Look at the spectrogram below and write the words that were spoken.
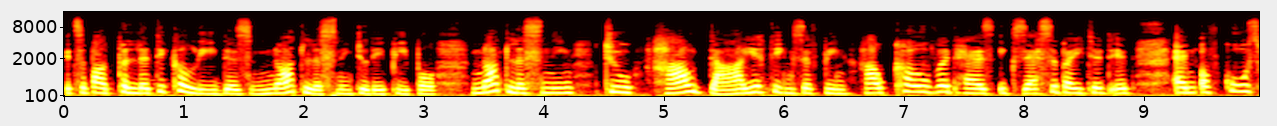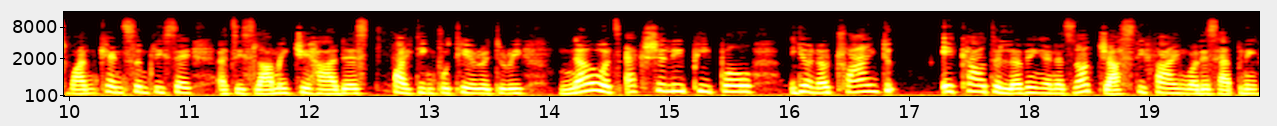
it's about political leaders not listening to their people, not listening to how dire things have been, how COVID has exacerbated it. And of course, one can simply say it's Islamic jihadists fighting for territory. No, it's actually people, you know, trying to eke out a living and it's not justifying what is happening.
